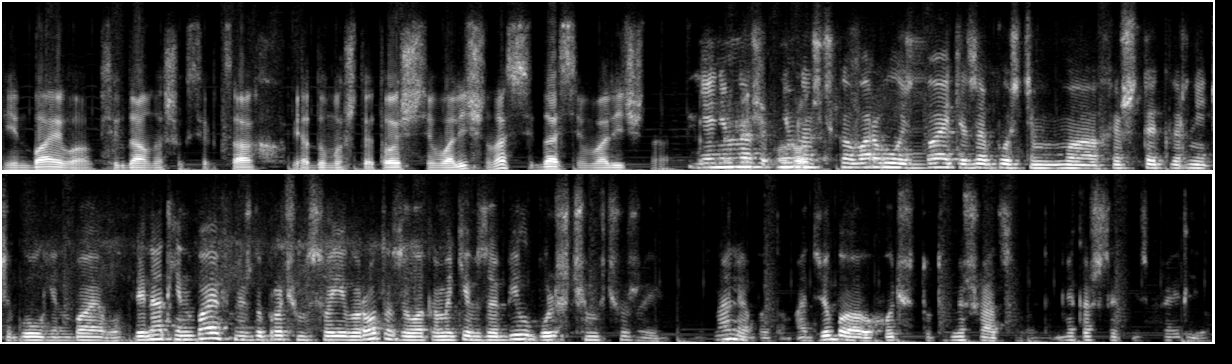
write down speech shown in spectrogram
Инбаева всегда в наших сердцах. Я думаю, что это очень символично. У нас всегда символично. Я немнож, немножечко ворвусь. Давайте запустим э, хэштег «Верните гол Янбаеву». Ренат Янбаев, между прочим, в свои ворота за «Локомотив» забил больше, чем в чужие знали об этом, а Дзюба хочет тут вмешаться в это. Мне кажется, это несправедливо.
